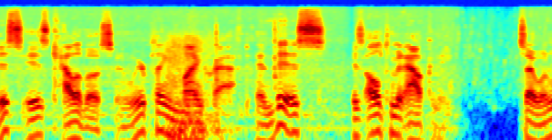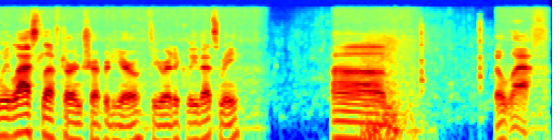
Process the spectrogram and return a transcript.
this is Calibos, and we're playing Minecraft, and this is Ultimate Alchemy. So when we last left our intrepid hero, theoretically that's me, um, don't laugh.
